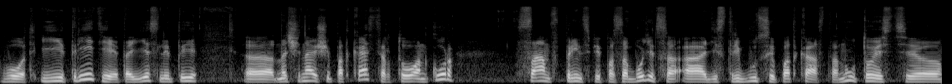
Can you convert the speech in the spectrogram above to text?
Вот. И третье, это если ты начинающий подкастер, то Анкор – сам, в принципе, позаботиться о дистрибуции подкаста. Ну, то есть э,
